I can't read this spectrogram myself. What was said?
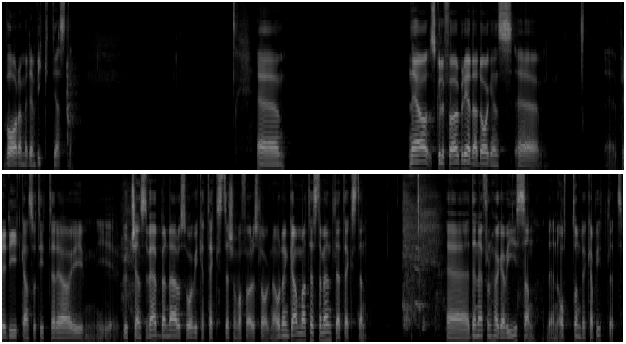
vara med den viktigaste. Eh, när jag skulle förbereda dagens eh, eh, predikan så tittade jag i, i gudstjänstwebben där och såg vilka texter som var föreslagna. Och den gammaltestamentliga texten, eh, den är från Höga Visan, den åttonde kapitlet.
